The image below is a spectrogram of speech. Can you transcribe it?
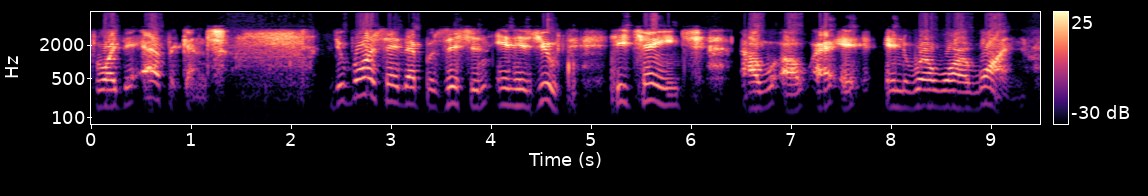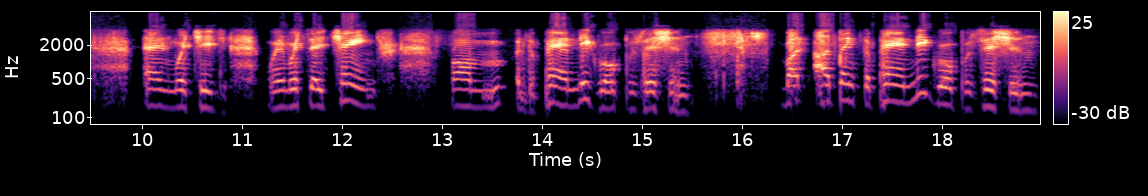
toward the Africans. Du Bois had that position in his youth. He changed uh, uh, in the World War One, and which he, in which they changed from the Pan Negro position. But I think the Pan Negro position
